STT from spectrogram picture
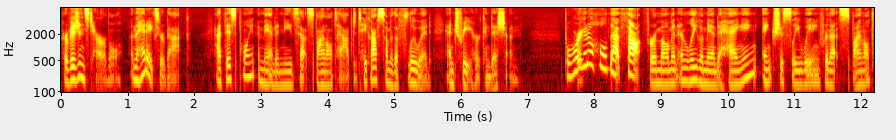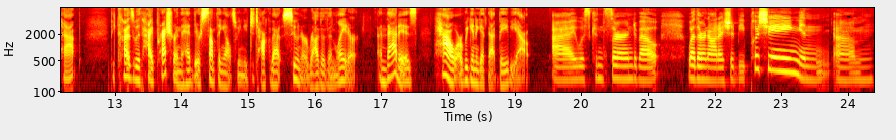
Her vision's terrible and the headaches are back. At this point, Amanda needs that spinal tap to take off some of the fluid and treat her condition. But we're going to hold that thought for a moment and leave Amanda hanging, anxiously waiting for that spinal tap because with high pressure in the head, there's something else we need to talk about sooner rather than later. And that is how are we going to get that baby out? I was concerned about whether or not I should be pushing and, um,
